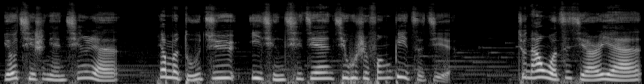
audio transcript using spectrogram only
尤其是年轻人，要么独居，疫情期间几乎是封闭自己。就拿我自己而言，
